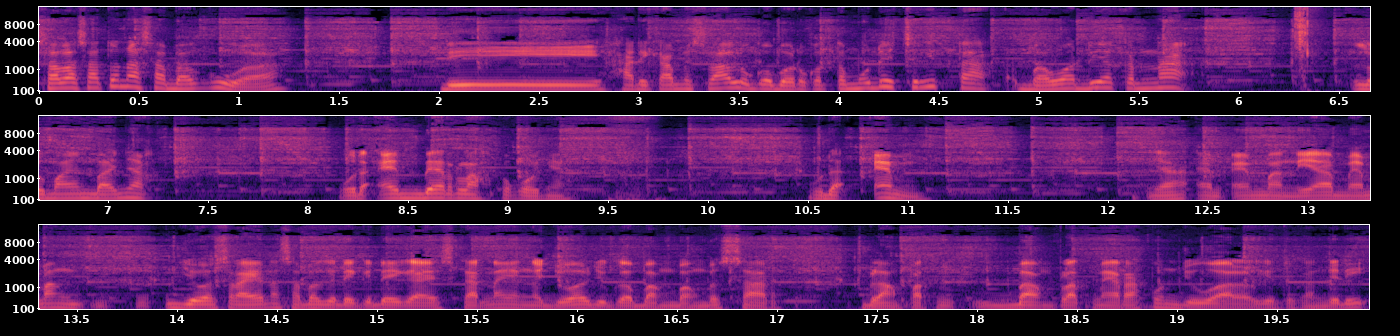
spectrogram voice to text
Salah satu nasabah gua di hari Kamis lalu gue baru ketemu dia cerita bahwa dia kena lumayan banyak. Udah ember lah pokoknya. Udah M. Ya MM-an ya memang Jiwasraya nasabah gede-gede guys. Karena yang ngejual juga bank-bank besar. Bank plat, bank plat merah pun jual gitu kan. Jadi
